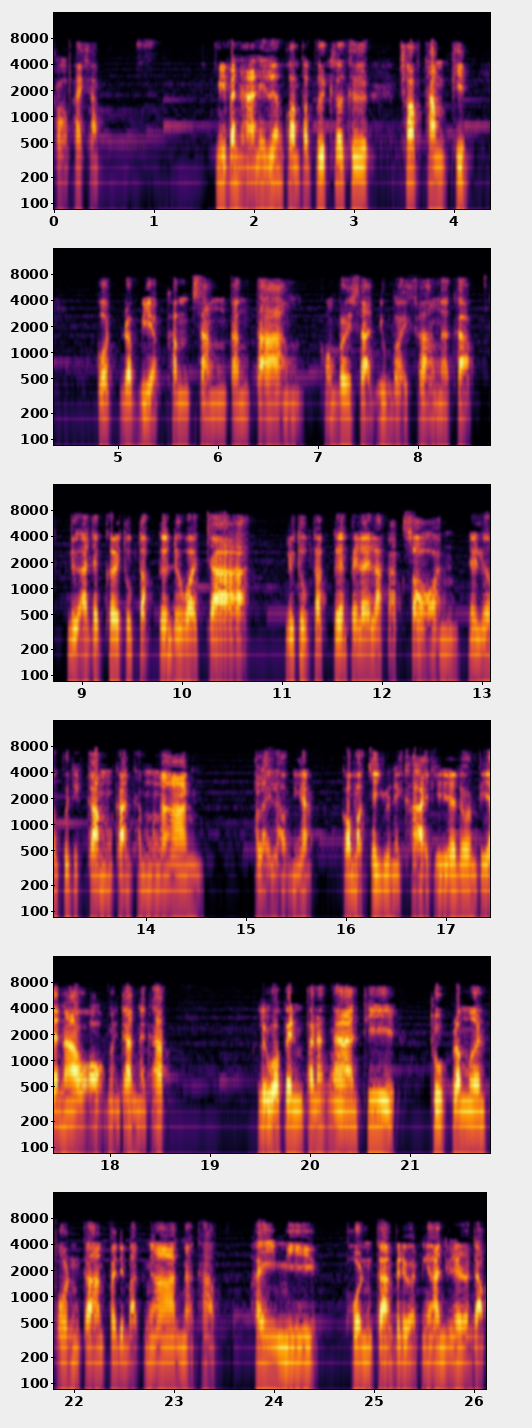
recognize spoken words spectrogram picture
ขออภัยครับ มีปัญหาในเรื่องความประพฤติก็คือ ชอบทำผิด กฎระเบียบคำสั่งต่างๆ ของบริษัทอยู่บ่อยครั้งนะครับ หรืออาจจะเคยถูกตักเตือนด้วยวาจา หรือถูกตักเตือนเป็นลายลักษณ์อักษร ในเรื่องพฤติกรรมการทำงาน อะไรเหล่านี้ก็มักจะอยู่ในข่ายที่จะโดนพิจารณาออกเหมือนกันนะครับ หรือว่าเป็นพนักงานที่ถูกประเมินผลการปฏิบัติงานนะครับ ให้มีผลการปฏิบัติงานอยู่ในระดับ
